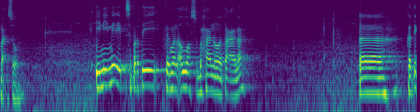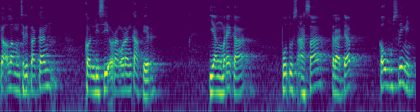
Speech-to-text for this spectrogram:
maksum. Ini mirip seperti firman Allah Subhanahu wa taala. Uh, ketika Allah menceritakan kondisi orang-orang kafir yang mereka putus asa terhadap kaum muslimin.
